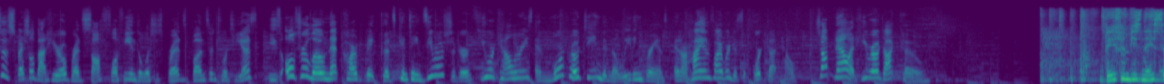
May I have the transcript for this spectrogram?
so special about Hero Bread's soft, fluffy, and delicious breads, buns, and tortillas? These ultra low net carb baked goods contain zero sugar, fewer calories, and more protein than the leading brands, and are high in fiber to support gut health. Shop now at hero.co. BFM Business,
